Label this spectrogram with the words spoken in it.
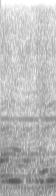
my home.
